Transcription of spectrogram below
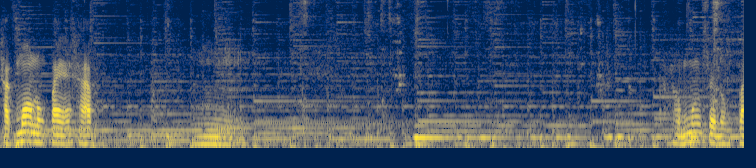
ผักม่วงลงไปนะครับนี่ ม่วงใส่ลงไป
